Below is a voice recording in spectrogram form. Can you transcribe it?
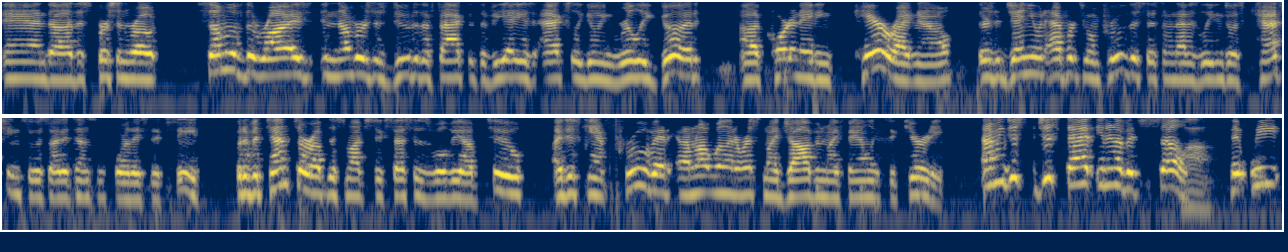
And uh, this person wrote, some of the rise in numbers is due to the fact that the VA is actually doing really good uh, coordinating care right now there's a genuine effort to improve the system, and that is leading to us catching suicide attempts before they succeed. But if attempts are up this much, successes will be up too. I just can't prove it, and I'm not willing to risk my job and my family's security. I mean, just just that in and of itself, wow. that we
